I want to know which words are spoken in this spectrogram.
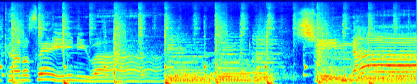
誰かのせいには。しない。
